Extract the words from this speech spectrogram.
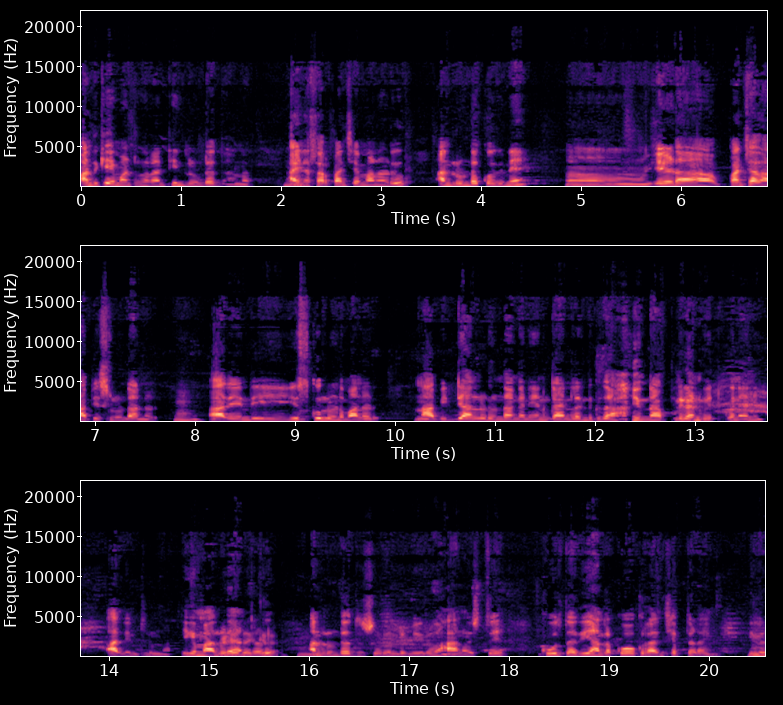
అందుకే ఏమంటున్నారు అంటే ఇంట్లో ఉండొద్దు అన్నారు. ఆయన సర్పంచ్ ఏమన్నాడు? అందులో ఉండకొదినే ఆ, ఏడా పంచాయత్ ఆఫీసులు ఉండు అన్నాడు. అదేంది ఈ స్కూల్ ఉండమన్నాడు. నా బిడ్డ అల్లుడు ఉండంగా నేను గంటలందుకు నా పిల్లగాని పెట్టుకొని అని వాళ్ళ ఇంట్లో ఉన్నా. ఇక మా అల్లుడు అంటాడు అందులో ఉండొద్దు చూడండి మీరు ఆన వస్తే కూలుతుంది అందులో కోకురా అని చెప్తాడు ఆయన. వీళ్ళు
